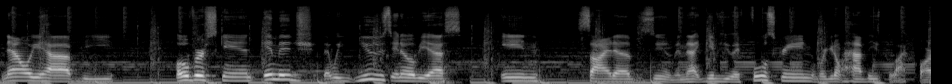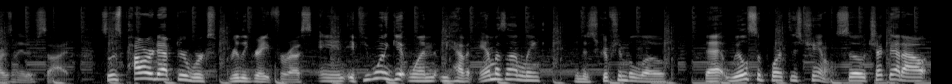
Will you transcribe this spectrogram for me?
Now we have the overscan image that we used in OBS inside of Zoom. And that gives you a full screen where you don't have these black bars on either side. So this power adapter works really great for us. And if you wanna get one, we have an Amazon link in the description below that will support this channel. So check that out.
